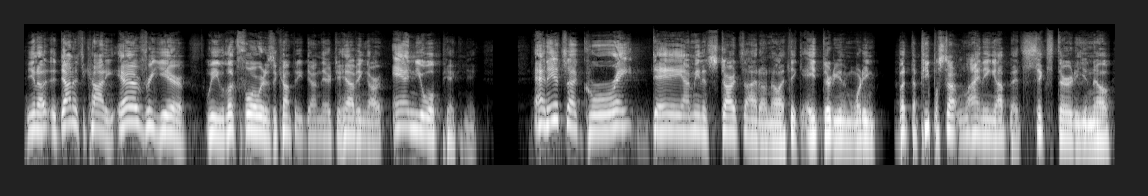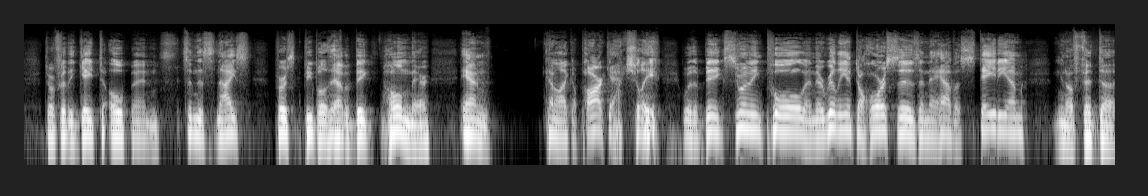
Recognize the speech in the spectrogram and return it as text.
you know, down at Takati, every year we look forward as a company down there to having our annual picnic. And it's a great day. I mean, it starts, I don't know, I think 8.30 in the morning, but the people start lining up at 6.30, you know, for the gate to open. It's in this nice, first people have a big home there and kind of like a park actually with a big swimming pool and they're really into horses and they have a stadium, you know, fit uh,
